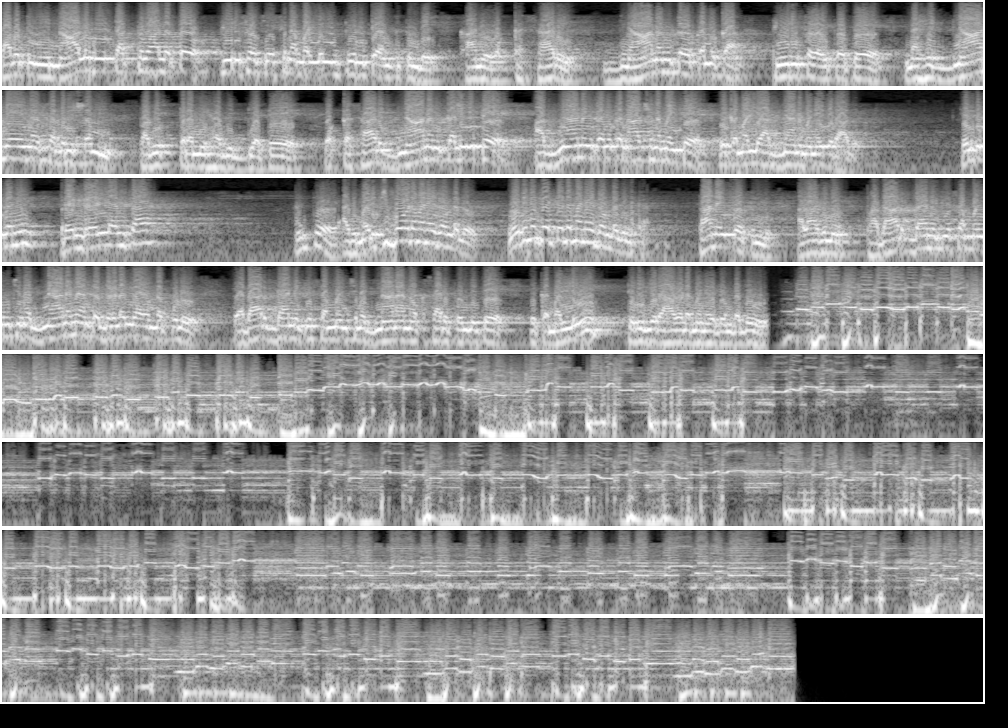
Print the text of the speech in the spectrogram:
కాబట్టి ఈ నాలుగు తత్వాలతో ప్యూరిఫై చేసినా మళ్ళీ ఇంప్యూరిటీ అంటుతుంది. కానీ ఒక్కసారి జ్ఞానంతో కనుక ప్యూరిఫై అయిపోతే నహి జ్ఞానేన సదృశం పవిత్రమిహ విద్యతే. ఒక్కసారి జ్ఞానం కలిగితే అజ్ఞానం కనుక నాశనమైతే ఇక మళ్ళీ అజ్ఞానం అనేది రాదు. ఎందుకని? రెండేళ్ళంతా అంతే. అది మరిచిపోవడం అనేది ఉండదు. వదిలిపెట్టడం అనేది ఉండదు ఇంకా. తానైపోతుంది. అలాగనే పదార్థానికి సంబంధించిన జ్ఞానమే అంత దృఢంగా ఉన్నప్పుడు యథార్థానికి సంబంధించిన జ్ఞానాన్ని ఒకసారి పొందితే ఇక మళ్ళీ తిరిగి రావడం అనేది ఉండదు.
